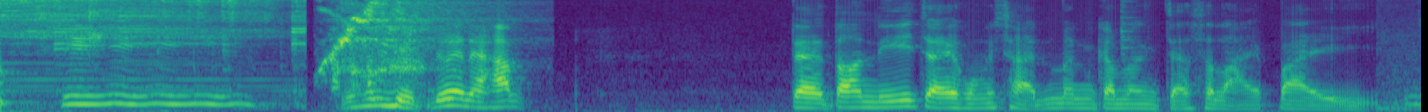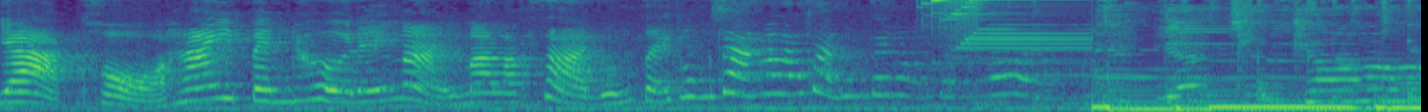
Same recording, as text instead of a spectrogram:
กทีๆมีคนบิดด้วยนะครับ แต่ตอนนี้ใจของฉันมันกำลังจะสลายไป อยากขอให้เป็นเธอได้ไหมมารักษาดวงใจของฉันมารักษาดวงใจของฉันหน่อยอยากจะขอ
